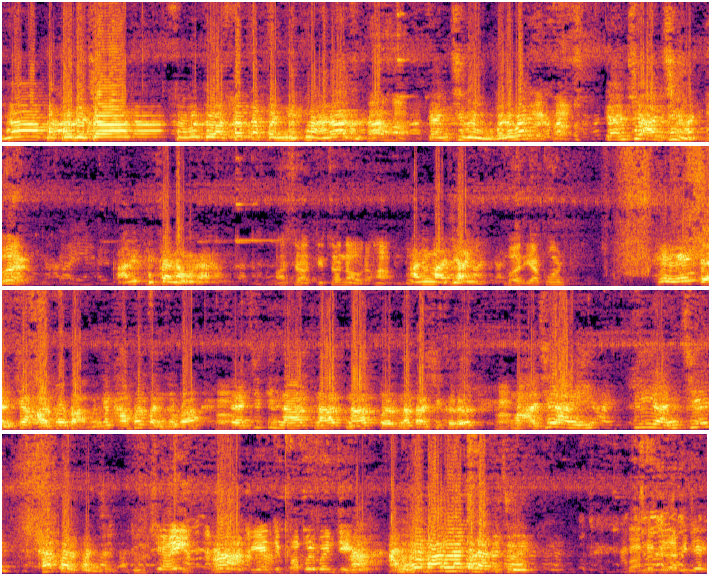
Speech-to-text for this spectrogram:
ह्या पटोद्याच्या सोबत जो असतात ना पंडित महाराज हा हा. त्यांची बहीण बरोबर? बर त्यांची आजी बर. आणि तिचा नवरा. असं तिचं नवरा हा आणि माझी आई. बर या कोण? हे त्यांच्या आजोबा म्हणजे खापर पंजोबा हा. त्यांची ती नाच नाच नाच परनाच अशी करत हा. माझी आई ती यांची खापर पंजी तुमची आई? हा. ती यांची हा. आणि हे बामणाच्या जातीचे. बामणाच्या जातीचे?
